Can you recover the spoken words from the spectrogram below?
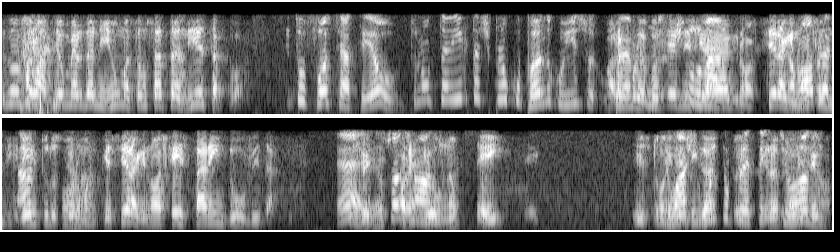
Não são ateu merda nenhuma, são satanistas, porra se tu fosse ateu, tu não teria que estar tá te preocupando com isso. Olha, você disse que é agnóstico. Ser é agnóstico é, um direito do porra. ser humano, porque ser agnóstico é estar em dúvida. É, você eu sou olha, eu não sei. Estou eu. Acho muito pretensioso.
